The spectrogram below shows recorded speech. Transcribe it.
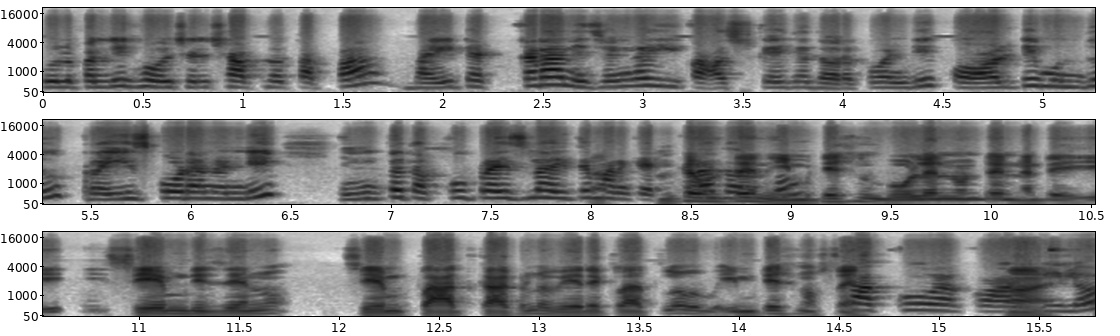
పూలపల్లి హోల్సేల్ షాప్లో తప్ప బయట ఎక్కడ నిజంగా ఈ కాస్ట్కి అయితే దొరకవండి. క్వాలిటీ ముందు ప్రైస్ కూడానండి. ఇంత తక్కువ ప్రైస్లో అయితే మనకి ఎక్కడ. ఇమిటేషన్ బోల్డ్ ఉంటాయండి. అంటే సేమ్ డిజైన్ సేమ్ క్లాత్ కాకుండా వేరే క్లాత్లో ఇమిటేషన్ వస్తాయి తక్కువ క్వాలిటీలో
